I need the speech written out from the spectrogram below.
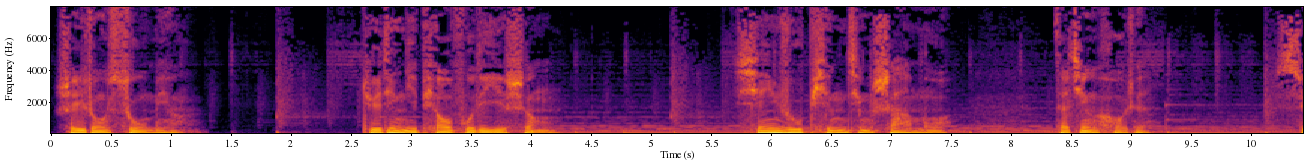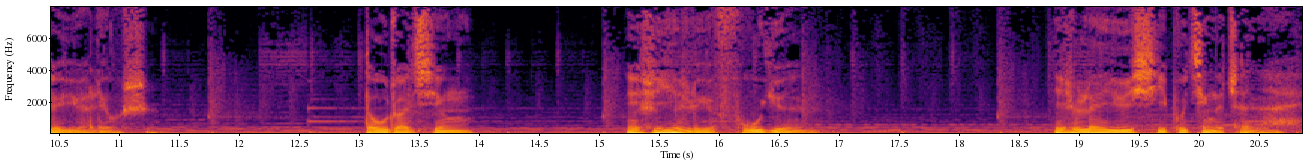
是一种宿命，决定你漂浮的一生。心如平静沙漠，在静候着岁月流逝。斗转星，你是一缕浮云，你是泪雨洗不净的尘埃。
